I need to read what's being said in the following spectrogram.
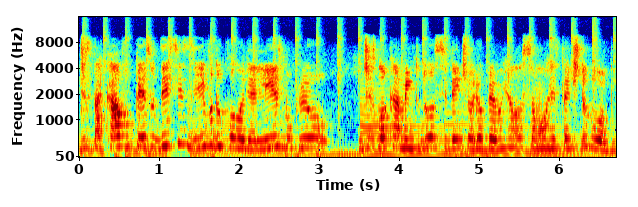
destacava o peso decisivo do colonialismo para o deslocamento do Ocidente europeu em relação ao restante do globo.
